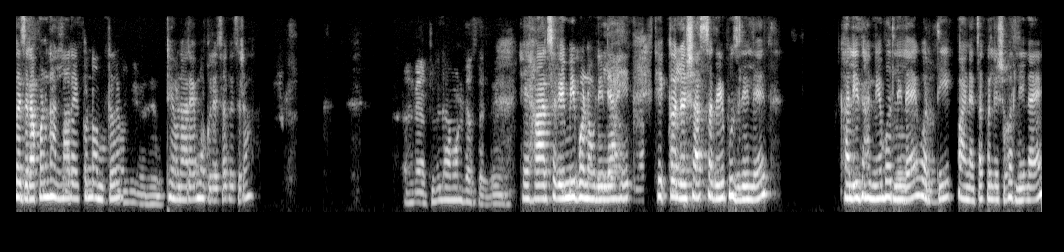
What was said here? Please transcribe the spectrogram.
गजरा पण घालणार आहे पण नंतर ठेवणार आहे मोगऱ्याचा गजरा. हे हार सगळे मी बनवलेले आहेत. हे कलश आज सगळे पुजलेले आहेत. खाली धान्य भरलेलं आहे वरती पाण्याचा कलश भरलेला आहे.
